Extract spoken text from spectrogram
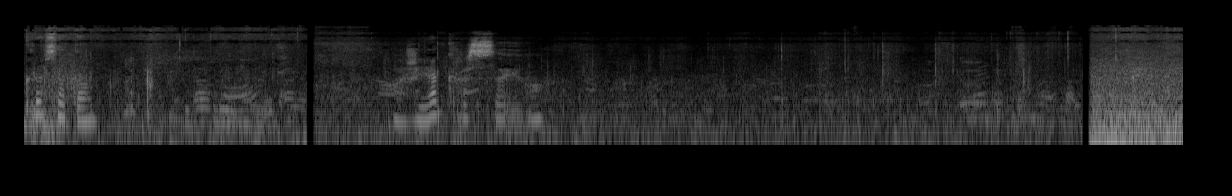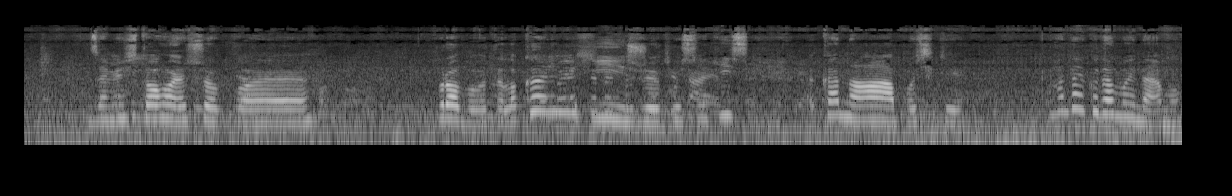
Красота. Боже, як красиво. замість того, щоб е, пробувати локальну їжу, якусь якісь канапочки. Гадай, куди ми йдемо?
